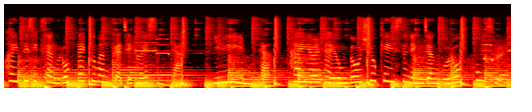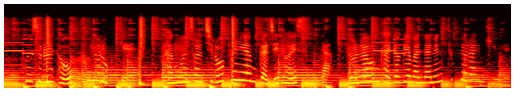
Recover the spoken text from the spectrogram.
화이트 색상으로 깔끔함까지 더했습니다. 1위입니다. 하이얼 다용도 쇼케이스 냉장고로 홍술, 혼술을 더욱 풍요롭게 방문 설치로 편리함까지 더했습니다. 놀라운 가격에 만나는 특별한 기회.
